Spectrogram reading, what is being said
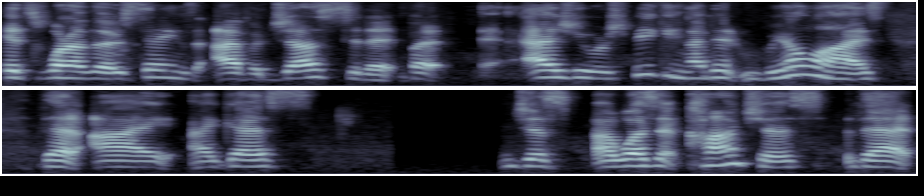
it's one of those things I've adjusted it, but as you were speaking, I didn't realize that I I guess just I wasn't conscious that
